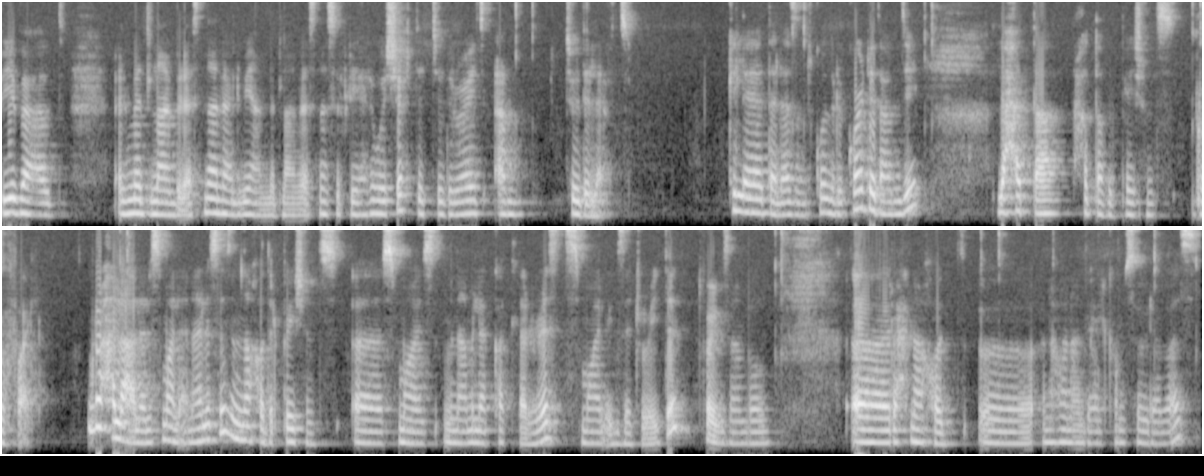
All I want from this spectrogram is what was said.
بيبعد ال midline بالأسنان العلوية عن ال midline بالأسنان السفلية؟ هل هو shifted to the right أم to the left كلياتها لازم تكون recorded عندي لحتى نحطها بال patient's profile بنروح هلا على ال smile analysis بناخذ ال patient smiles بنعملها cut لل rest smile exaggerated for example رح ناخذ uh, أنا هون عندي هالكم صورة بس.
